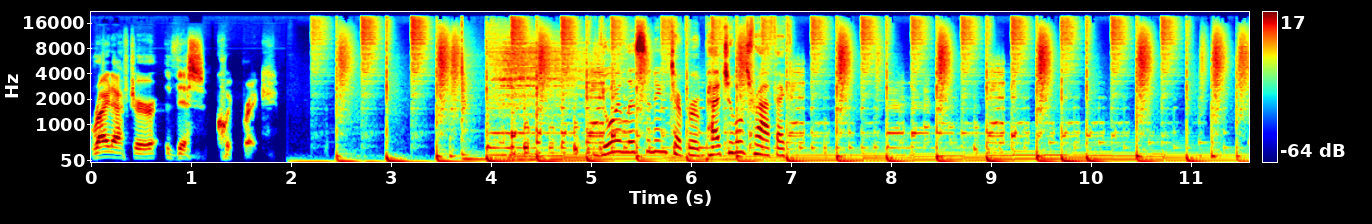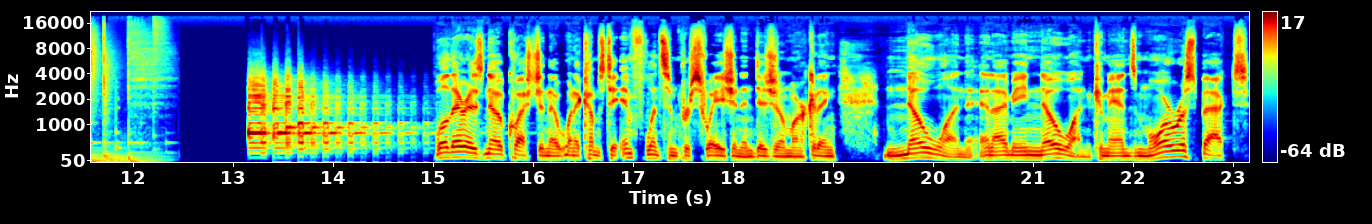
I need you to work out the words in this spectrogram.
right after this quick break. You're listening to Perpetual Traffic. Well, there is no question that when it comes to influence and persuasion in digital marketing, no one, and I mean no one, commands more respect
